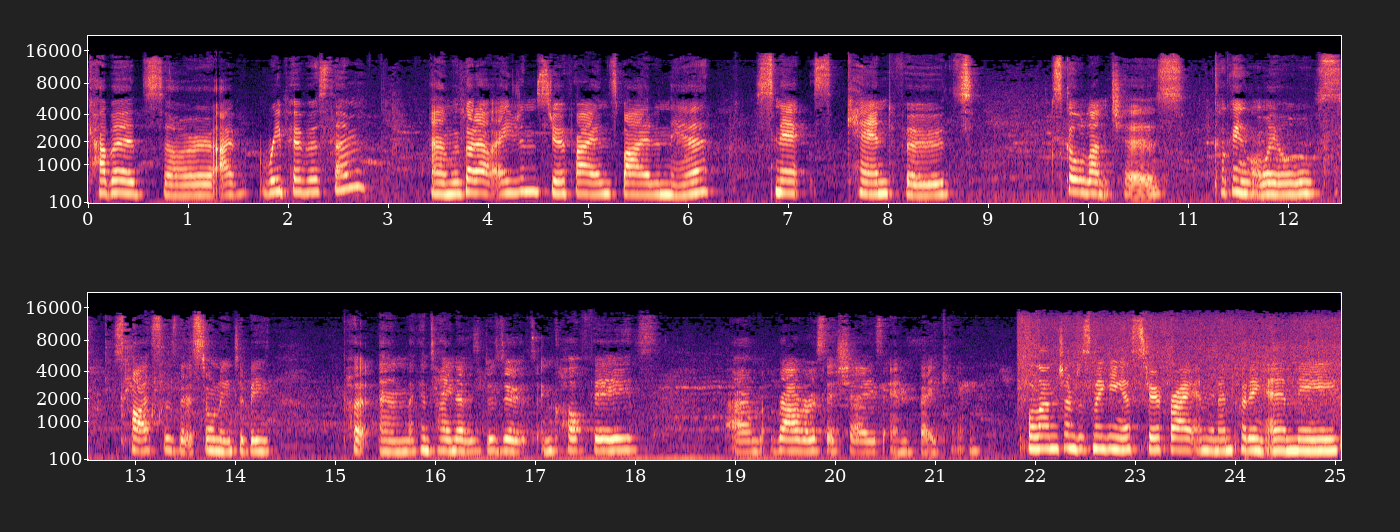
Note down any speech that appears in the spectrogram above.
cupboards. So I've repurposed them. Um, we've got our Asian stir fry inspired in there. Snacks, canned foods, school lunches, cooking oils, spices that still need to be put in the containers, desserts and coffees um, Raro sachets and baking. For lunch I'm just making a stir fry and then I'm putting in the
